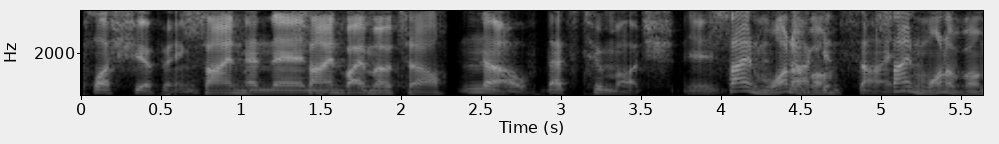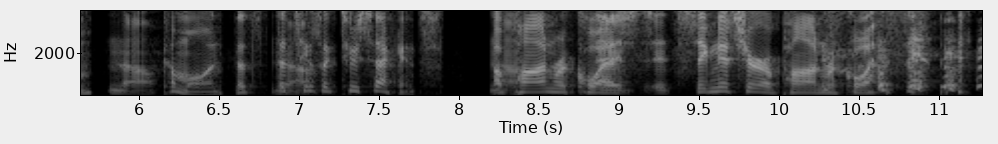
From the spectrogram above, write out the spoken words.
plus shipping. Signed. and then signed by Motel. No, that's too much. You- Sign one of them. Sign one of them. No. Come on. That's that No. takes like two seconds. No. Upon request. It's- it's- signature upon request.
